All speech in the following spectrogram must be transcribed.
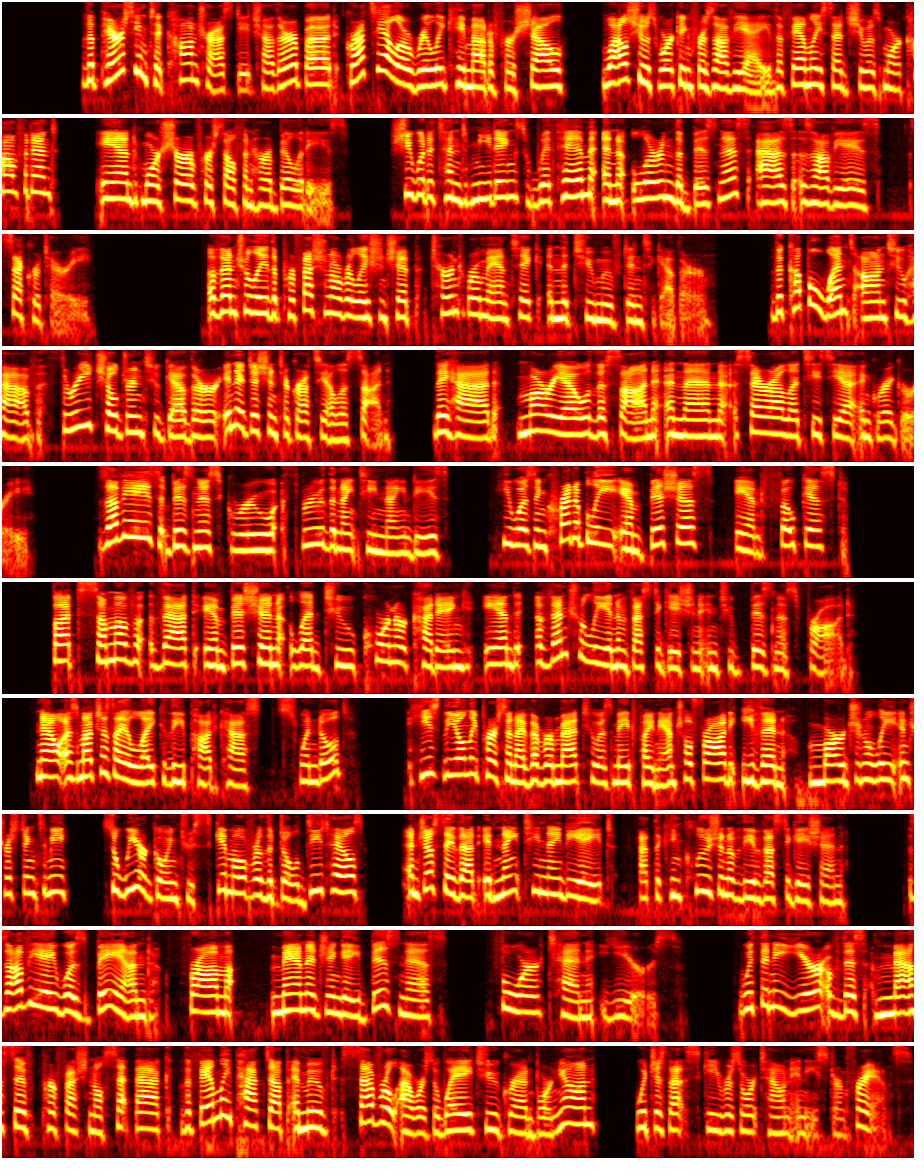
The pair seemed to contrast each other, but Graziella really came out of her shell while she was working for Xavier. The family said she was more confident and more sure of herself and her abilities. She would attend meetings with him and learn the business as Xavier's secretary. Eventually, the professional relationship turned romantic and the two moved in together. The couple went on to have three children together, in addition to Graziella's son. They had Mario, the son, and then Sarah, Leticia, and Gregory. Xavier's business grew through the 1990s. He was incredibly ambitious and focused, but some of that ambition led to corner cutting and eventually an investigation into business fraud. Now, as much as I like the podcast Swindled, he's the only person I've ever met who has made financial fraud even marginally interesting to me. So we are going to skim over the dull details and just say that in 1998, at the conclusion of the investigation, Xavier was banned from managing a business for 10 years. Within a year of this massive professional setback, the family packed up and moved several hours away to Grand Bornand, which is that ski resort town in eastern France.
